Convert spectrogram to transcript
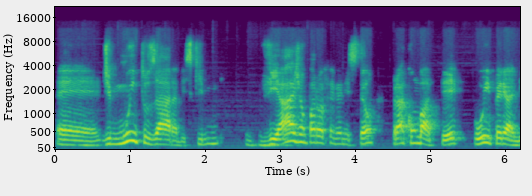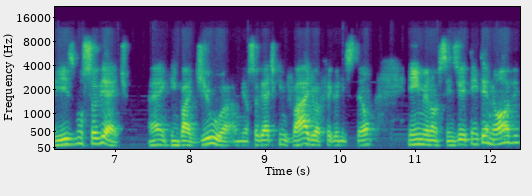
é, de muitos árabes que viajam para o Afeganistão para combater o imperialismo soviético né, que invadiu, a União Soviética invade o Afeganistão em 1989,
